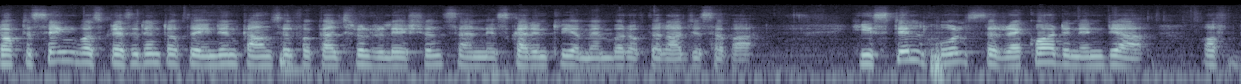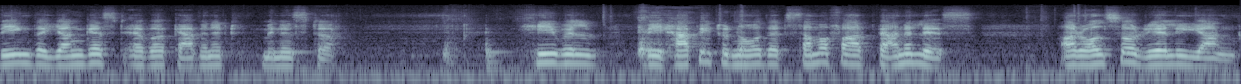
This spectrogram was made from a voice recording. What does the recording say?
Dr. Singh was president of the Indian Council for Cultural Relations and is currently a member of the Rajya Sabha. He still holds the record in India of being the youngest ever cabinet minister. He will be happy to know that some of our panelists are also really young.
